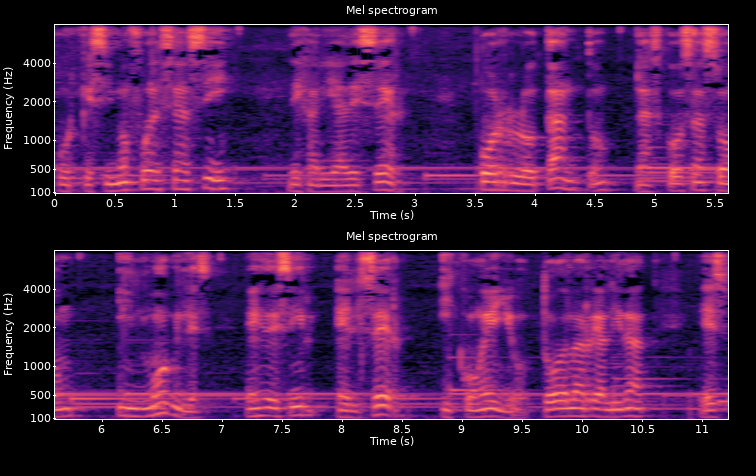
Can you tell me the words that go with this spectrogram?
porque si no fuese así, dejaría de ser. Por lo tanto, las cosas son inmóviles, es decir, el ser y con ello toda la realidad es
